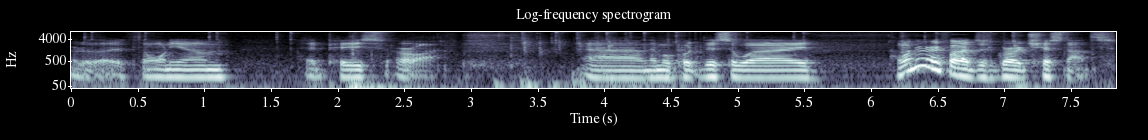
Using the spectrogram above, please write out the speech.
What are those? Thornium, headpiece. All right. Um, uh, then we'll put this away. I wonder if I just grow chestnuts.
